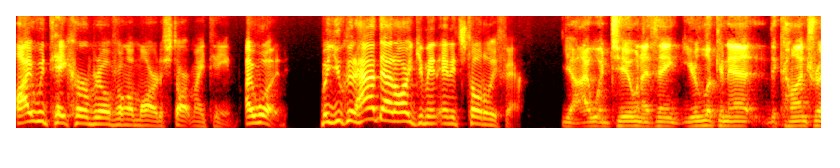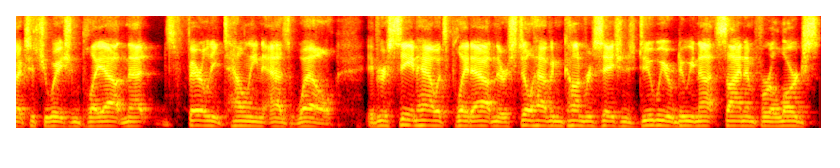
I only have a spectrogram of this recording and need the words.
I would take Herbert over Lamar to start my team. I would. But you could have that argument and it's totally fair. Yeah, I would too. And I think you're looking at the contract situation play out, and that's fairly telling as well. If you're seeing how it's played out and they're still having conversations, do we or do we not sign him for a large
